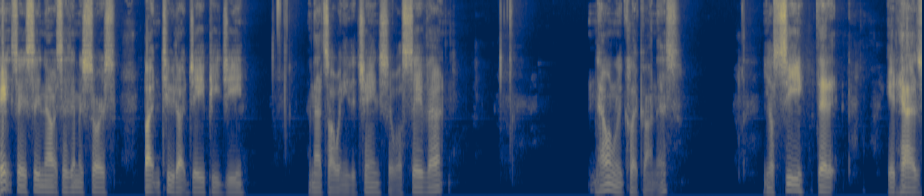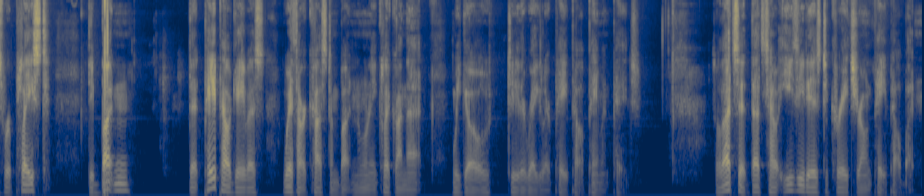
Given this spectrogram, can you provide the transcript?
Okay, so you see now it says image source button2.jpg and that's all we need to change so we'll save that. Now when we click on this you'll see that it, has replaced the button that PayPal gave us with our custom button. When we click on that we go to the regular PayPal payment page. So that's it. That's how easy it is to create your own PayPal button.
